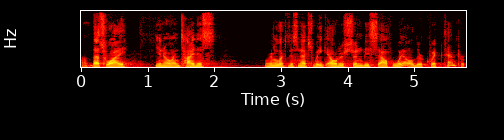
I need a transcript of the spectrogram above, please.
Um, that's why, you know, in Titus we're going to look at this next week. Elders shouldn't be self willed, they're quick tempered.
